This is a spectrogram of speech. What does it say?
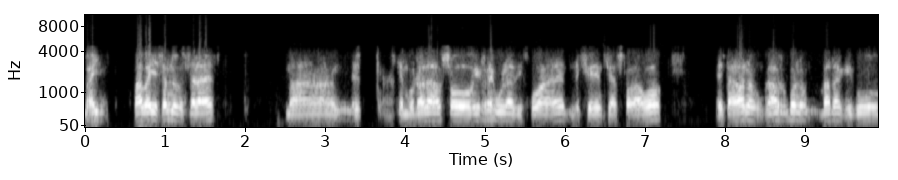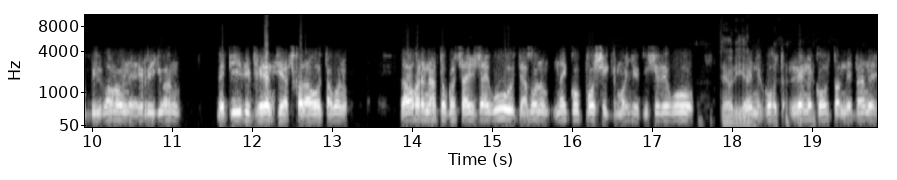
Bai, ba, bai, esan du bezala, ez? Ba, ez, temporada oso irregular dijoa, eh? diferentzia asko dago. Eta, bueno, gaur, bueno, badakigu Bilbaon, herri joan, beti diferentzia asko dago, eta, bueno, laugarren atoko zain zaigu, eta, bueno, nahiko posik, baina ikusi dugu, Teoria. leheneko, leheneko tandetan e,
